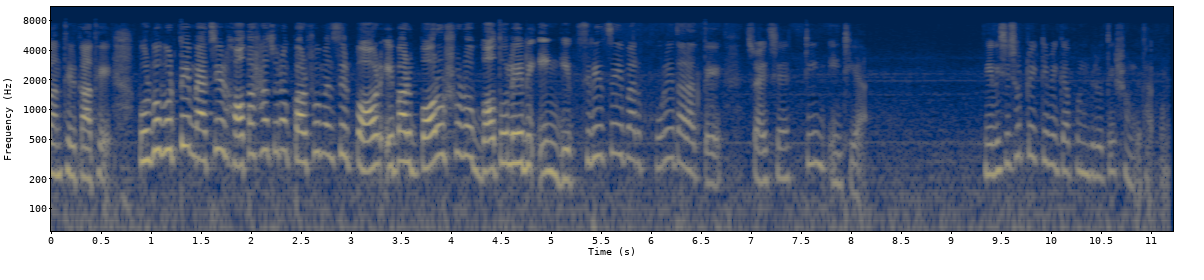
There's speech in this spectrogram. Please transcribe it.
পান্থের কাঁধে। পূর্ববর্তী ম্যাচের হতাশাজনক পারফরমেন্সের পর এবার বড়সড় বদলের ইঙ্গিত। সিরিজে এবার ঘুরে দাঁড়াতে চাইছে টিম ইন্ডিয়া। নিয়ে ছোট্ট একটি বিজ্ঞাপন বিরতির সঙ্গে থাকুন।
